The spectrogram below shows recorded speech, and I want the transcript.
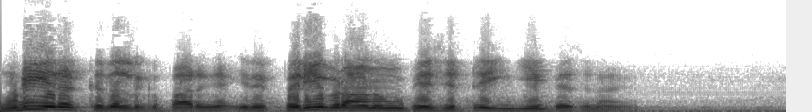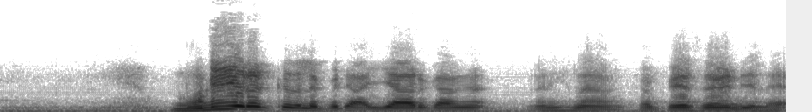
முடியிறக்குதல் இருக்கு பாருங்க இது பெரிய புராணமும் பேசிட்டு இங்கேயும் பேசினாங்க. முடியிறக்குதலை பற்றி ஐயா இருக்காங்க. பேச வேண்டியதில்லை.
